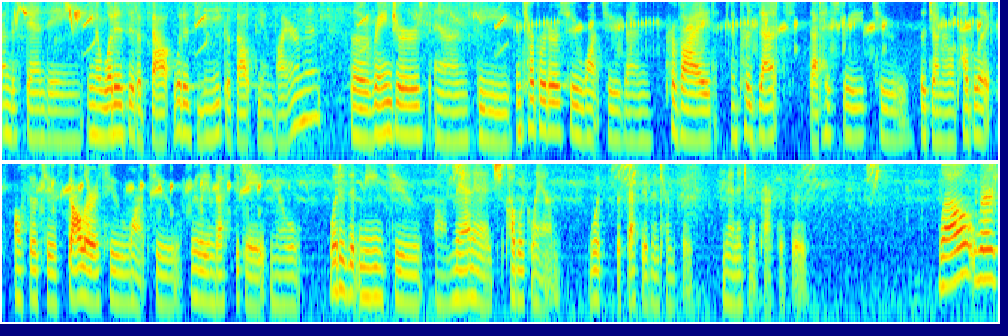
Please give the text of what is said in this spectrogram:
understanding, you know, what is it about, what is unique about the environment. The rangers and the interpreters who want to then provide and present that history to the general public, also to scholars who want to really investigate, you know, what does it mean to uh, manage public lands? What's effective in terms of management practices? Well, we're,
